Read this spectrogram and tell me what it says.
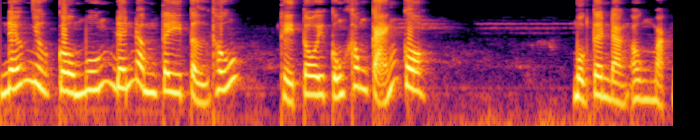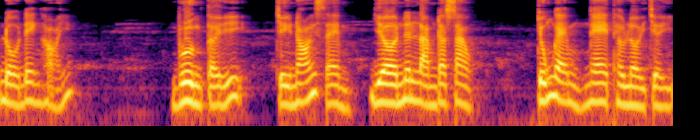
Nếu như cô muốn đến âm ti tự thú, thì tôi cũng không cản cô. Một tên đàn ông mặc đồ đen hỏi. Vương tỷ, chị nói xem, giờ nên làm ra sao? Chúng em nghe theo lời chị.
